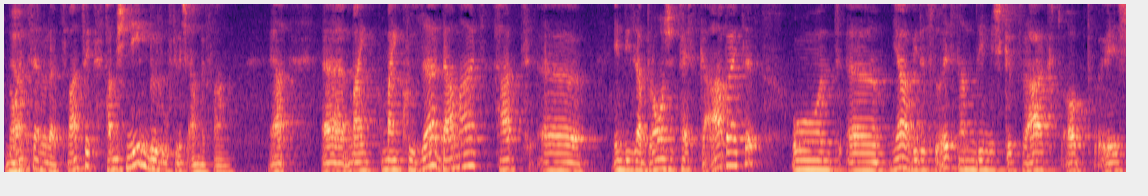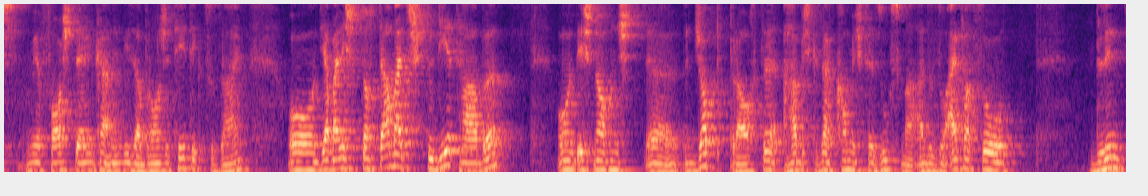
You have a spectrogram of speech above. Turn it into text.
19 oder 20, habe ich nebenberuflich angefangen. Ja, äh, mein, mein Cousin damals hat äh, in dieser Branche fest gearbeitet und äh, ja, wie das so ist, haben die mich gefragt, ob ich mir vorstellen kann, in dieser Branche tätig zu sein. Und ja, weil ich noch damals studiert habe und ich noch einen, äh, einen Job brauchte, habe ich gesagt, komm, ich versuch's mal. Also so einfach so blind,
